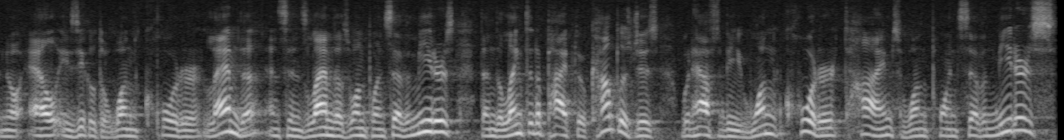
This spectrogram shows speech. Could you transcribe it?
you know L is equal to 1 quarter lambda, and since lambda is 1.7 meters, then the length of the pipe to accomplish this would have to be 1 quarter times 1.7 meters.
